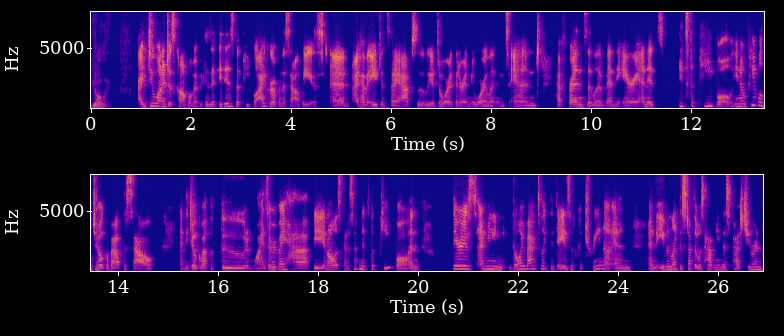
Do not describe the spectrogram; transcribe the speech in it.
going. I do want to just compliment because it, it is the people. I grew up in the Southeast and I have agents that I absolutely adore that are in New Orleans and have friends that live in the area. And it's it's the people. You know, people joke about the South and they joke about the food and why is everybody happy and all this kind of stuff and it's the people and there is i mean going back to like the days of katrina and and even like the stuff that was happening this past year in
